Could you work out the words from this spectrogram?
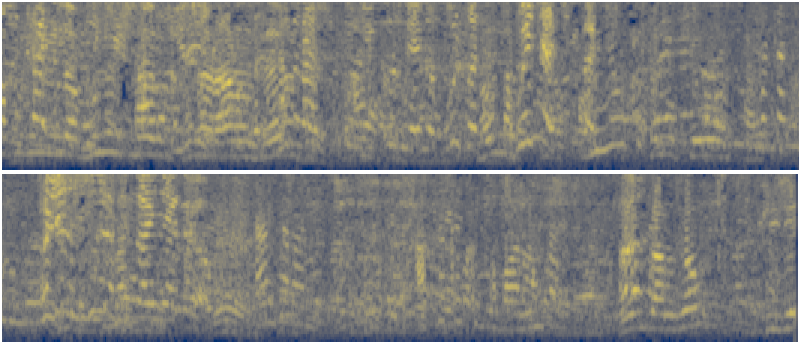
아프십니다. 문영신하고 잘 아는데? 하나를 수도 이끌어내는 우리가 누구냐 지금까지 사람이 아프리카 TV 많은 다른 방송? BJ?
